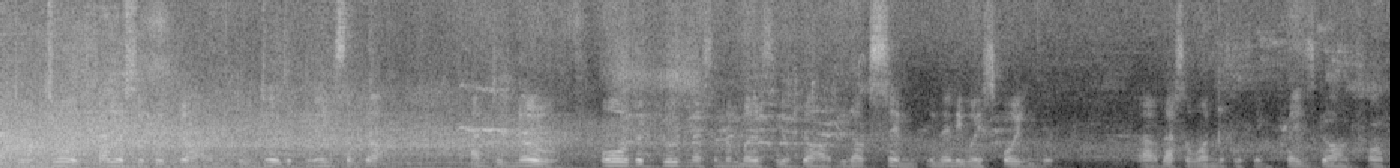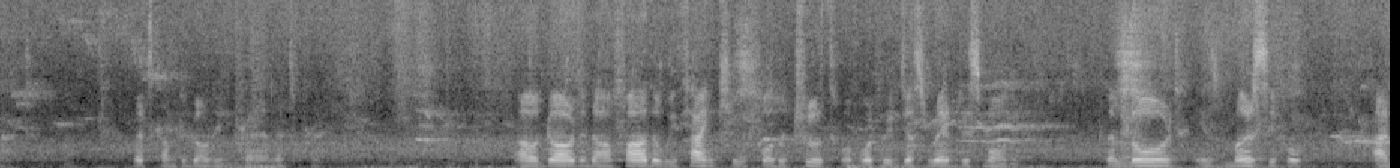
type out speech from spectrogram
and to enjoy fellowship with God, and to enjoy the grace of God, and to know all the goodness and the mercy of God without sin in any way spoiling it. Uh, that's a wonderful thing. Praise God for that. Let's come to God in prayer. Let's pray. Our God and our Father, we thank you for the truth of what we've just read this morning. The Lord is merciful and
